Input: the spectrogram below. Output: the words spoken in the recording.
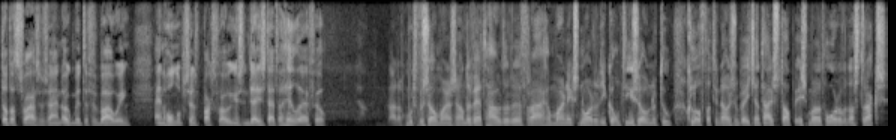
dat dat zwaar zou zijn. Ook met de verbouwing. En 100 procent pachtverhoging is in deze tijd wel heel erg veel. Nou, dat moeten we zomaar eens aan de wethouder uh, vragen. Marnix Noorder, die komt hier zo naartoe. Ik geloof dat hij nou zo'n beetje aan het uitstappen is, maar dat horen we dan straks.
